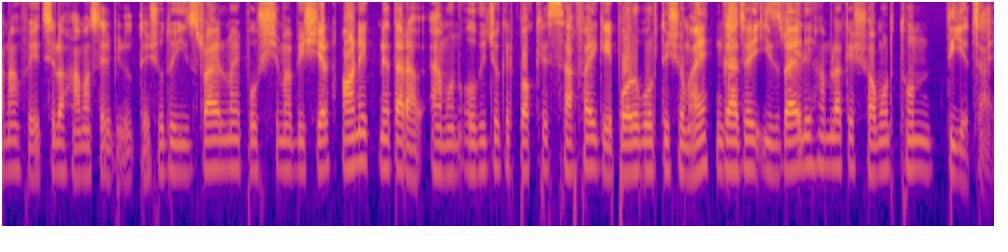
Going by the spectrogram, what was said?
আনা হয়েছিল হামাসের বিরুদ্ধে। শুধু ইসরায়েল নয়, পশ্চিমা বিশ্বের অনেক নেতারাও এমন অভিযোগের পক্ষে সাফাই গিয়ে পরবর্তী সময়ে গাজায় ইসরায়েলি হামলাকে সমর্থন দিয়ে যায়,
